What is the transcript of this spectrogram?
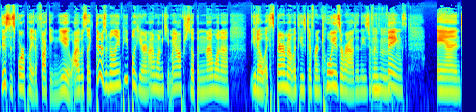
this is foreplay to fucking you. I was like there's a million people here and I want to keep my options open and I want to, you know, experiment with these different toys around and these different mm-hmm. things. And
